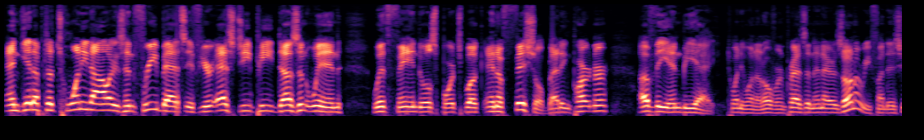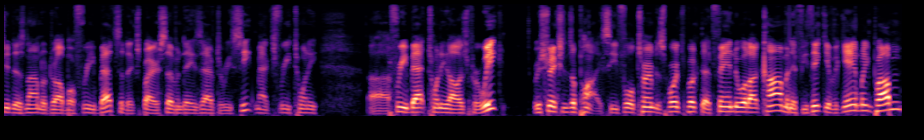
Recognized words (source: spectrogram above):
and get up to $20 in free bets if your SGP doesn't win with FanDuel Sportsbook, an official betting partner of the NBA. 21 and over and present in Arizona. Refund issued as non-withdrawable free bets that expire seven days after receipt. Max free 20 uh, free bet $20 per week. Restrictions apply. See full terms at sportsbook.fanduel.com. And if you think you have a gambling problem,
